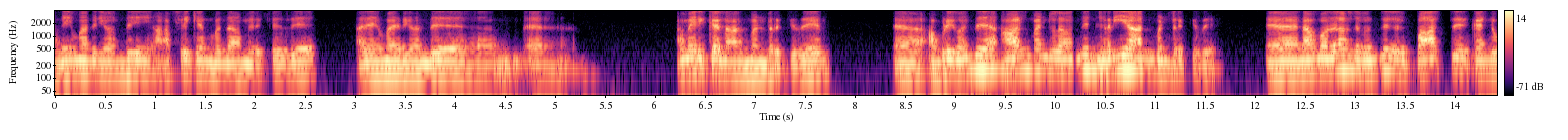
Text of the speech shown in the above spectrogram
அதே மாதிரி வந்து ஆப்பிரிக்கன் பதாம் இருக்குது. அதே மாதிரி வந்து அமெரிக்கன் ஆல்மண்ட் இருக்குது. அப்படி வந்து ஆல்மண்ட்ல வந்து நிறைய ஆல்மண்ட் இருக்குது. நம்ம தான் அதை வந்து பார்த்து கண்டுபிடி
